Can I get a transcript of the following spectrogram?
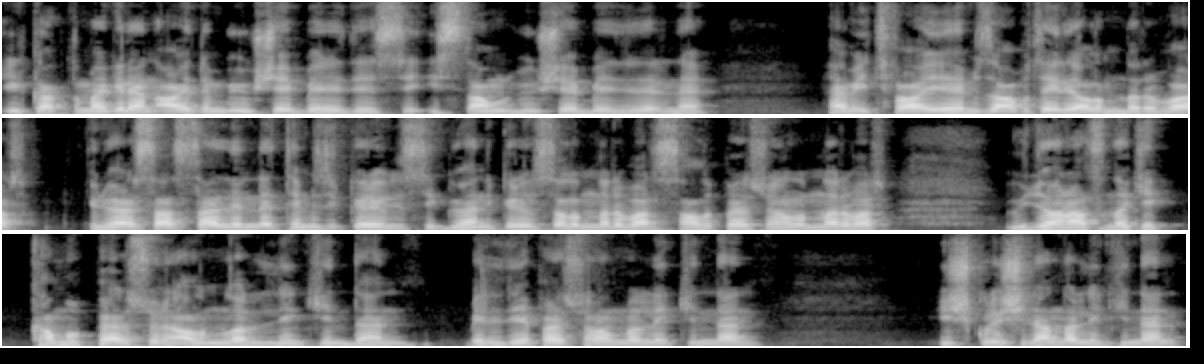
ilk aklıma gelen Aydın Büyükşehir Belediyesi, İstanbul Büyükşehir Belediyelerine hem itfaiye hem zabıta eli alımları var. Üniversite hastanelerinde temizlik görevlisi, güvenlik görevlisi alımları var, sağlık personel alımları var. Videonun altındaki kamu personel alımları linkinden, belediye personel alımları linkinden, işkur iş ilanları linkinden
